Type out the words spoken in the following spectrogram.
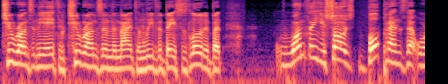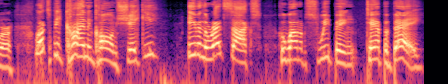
two runs in the eighth and two runs in the ninth and leave the bases loaded. But one thing you saw is bullpens that were, let's be kind and call them shaky. Even the Red Sox, who wound up sweeping Tampa Bay,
